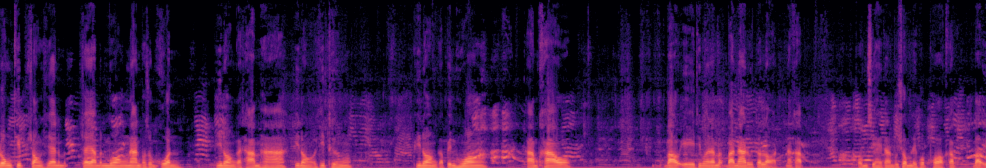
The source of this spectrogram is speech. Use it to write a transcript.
ลงคลิปช่องชายาชายาบันม่วงนานพอสมควร พี่น้องก็ถามหา พี่น้องก็คิดถึง พี่น้องก็เป็นห่วง ถามข่าวเบาเอที่มาบานหน้าดูตลอดนะครับ ผมเสียให้ท่านผู้ชมได้พบพอกับเบาเอ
